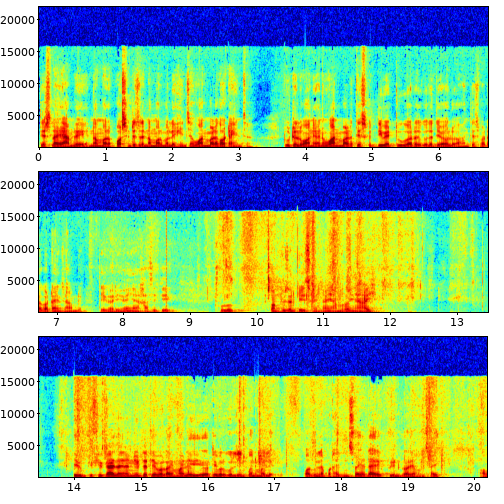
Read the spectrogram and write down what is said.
त्यसलाई हामीले नम्बर पर्सेन्टेजलाई नम्बरमा लेखिन्छ वानबाट घटाइन्छ। टु टेल वान भने वानबाट त्यसको डिभाइड टू गरेको जति भ्यालु आयो त्यसबाट घटाइन्छ हामीले। त्यही गरी है यहाँ खासै केही ठुलो कन्फ्युजन केही छैन है हाम्रो यहाँ है। इफ यु गाइज होइन नेट द टेबल है मैले यो टेबलको लिङ्क पनि मैले पर्मिनलाई पठाइदिन्छु है डाइरेक्ट प्रिन्ट गरेर हुन्छ है। अब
